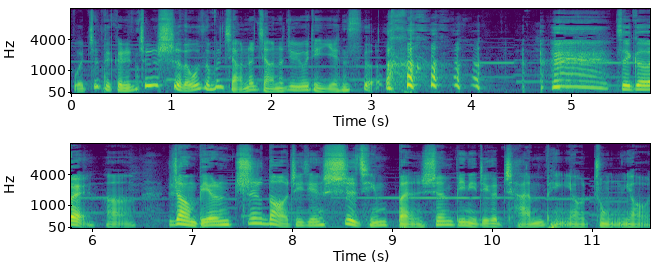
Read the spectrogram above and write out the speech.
我这个人真是的，我怎么讲着讲着就有点颜色？所以各位啊。让别人知道这件事情本身比你这个产品要重要、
